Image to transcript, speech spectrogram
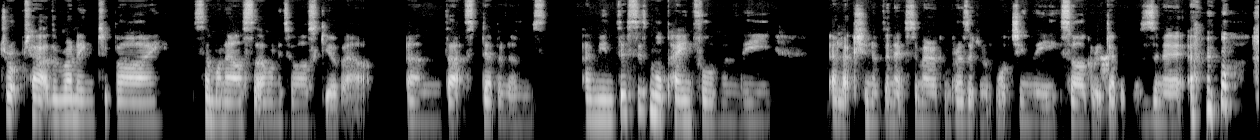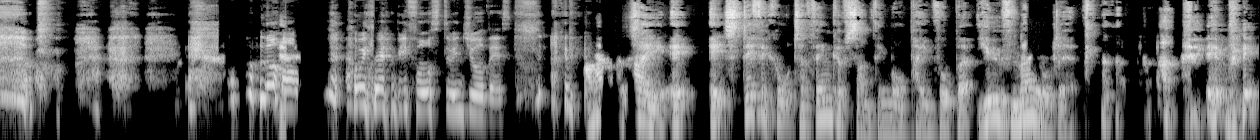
dropped out of the running to buy someone else that I wanted to ask you about, and that's Debenhams. I mean, this is more painful than the election of the next American president watching the saga at Debenhams, isn't it? Are we going to be forced to endure this? I have to say, it, it's difficult to think of something more painful, but you've nailed it. it,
